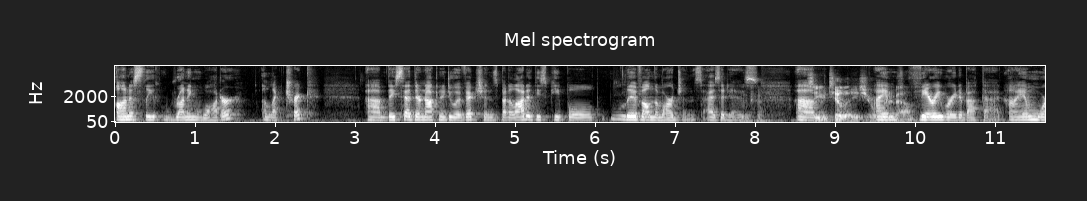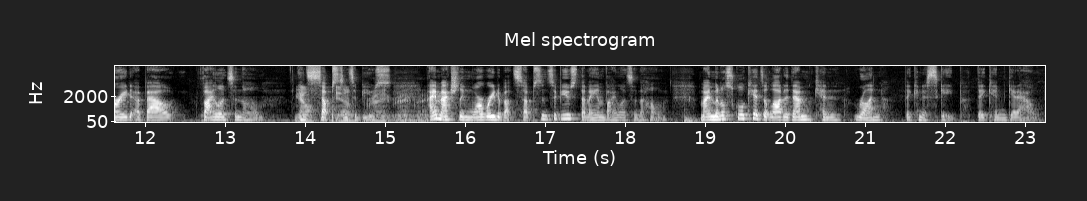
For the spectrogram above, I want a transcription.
honestly running water, electric. Um, they said they're not going to do evictions, but a lot of these people live on the margins as it is. So utilities you're Um, I am about. very worried about that. I am worried about violence in the home Yeah, and substance yeah, abuse. Right, right, right. I'm actually more worried about substance abuse than I am violence in the home. My middle school kids, a lot of them can run, they can escape, they can get out.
